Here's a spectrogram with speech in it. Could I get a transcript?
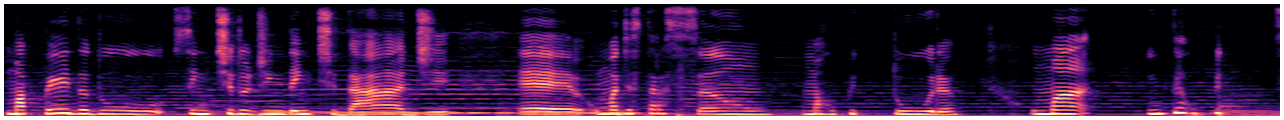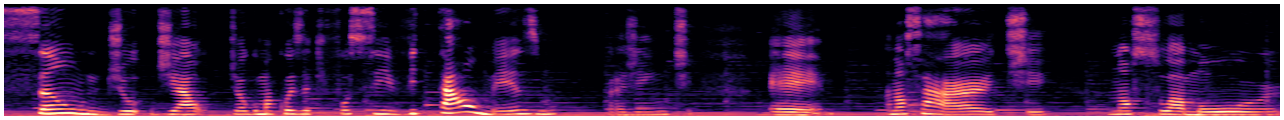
uma perda do sentido de identidade, é, uma distração, uma ruptura, uma interrupção de, de, de alguma coisa que fosse vital mesmo pra gente. É, a nossa arte, nosso amor,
